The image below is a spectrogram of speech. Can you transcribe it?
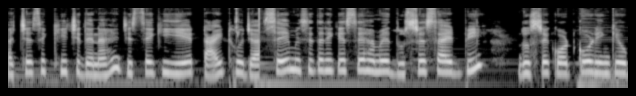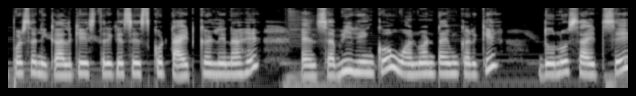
अच्छे से खींच देना है, जिससे कि ये टाइट हो जाए। सेम इसी तरीके से हमें दूसरे साइड भी दूसरे कॉर्ड को रिंग के ऊपर से निकाल के इस तरीके से इसको टाइट कर लेना है एंड सभी रिंग को वन वन टाइम करके दोनों साइड से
